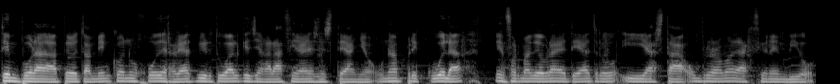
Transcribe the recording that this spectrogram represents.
temporada, pero también con un juego de realidad virtual que llegará a finales de este año, una precuela en forma de obra de teatro y hasta un programa de acción en vivo.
